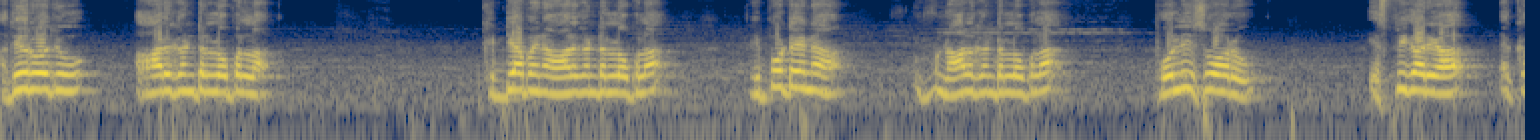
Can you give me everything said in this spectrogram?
అదే రోజు ఆరు గంటల లోపల కిడ్నాప్ అయిన ఆరు గంటల లోపల రిపోర్ట్ అయిన నాలుగు గంటల లోపల పోలీసు వారు ఎస్పీ గారి యొక్క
